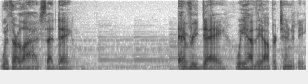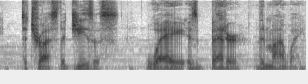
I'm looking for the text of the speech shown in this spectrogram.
with our lives that day. Every day we have the opportunity to trust that Jesus' way is better than my way.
